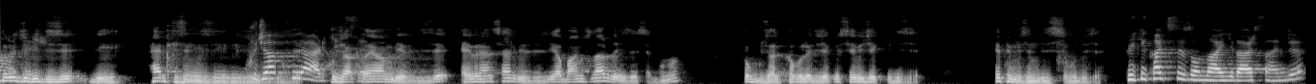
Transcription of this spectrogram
kırıcı nadir. bir dizi değil. Herkesin izleyebileceği bir Kucaklıyor dizi. herkesi. Kucaklayan bir dizi. Evrensel bir dizi. Yabancılar da izlese bunu çok güzel kabul edecek ve sevecek bir dizi. Hepimizin dizisi bu dizi. Peki kaç sezon daha gider sence?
